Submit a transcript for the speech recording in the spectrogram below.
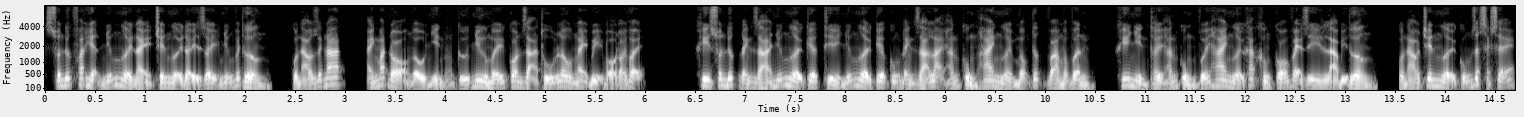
Xuân đức phát hiện những người này trên người đầy dây những vết thương quần áo rách nát, ánh mắt đỏ ngầu nhìn cứ như mấy con dạ thú lâu ngày bị bỏ đói vậy. Khi xuân đức đánh giá những người kia thì những người kia cũng đánh giá lại hắn cùng hai người mộng tức và mậu vân. Khi nhìn thấy hắn cùng với hai người khác không có vẻ gì là bị thương, quần áo trên người cũng rất sạch sẽ,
